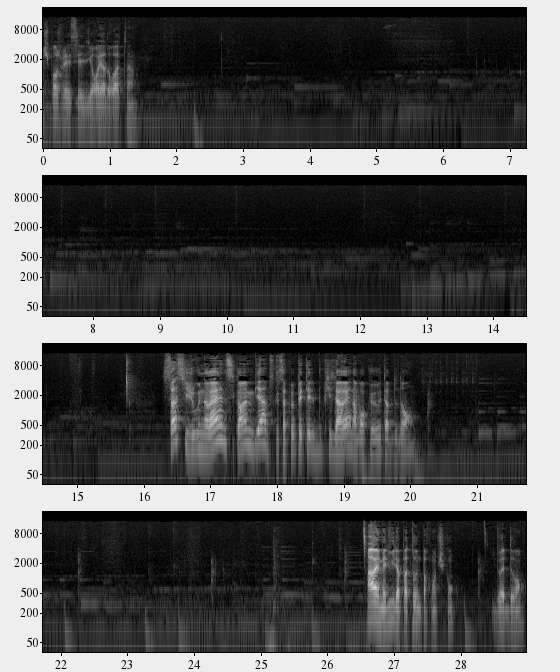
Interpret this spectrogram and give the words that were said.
je pense que je vais essayer Leroy à droite. Hein. Ça, si je joue une reine, c'est quand même bien, parce que ça peut péter le bouclier de la reine avant que eux tapent dedans. Ah ouais, mais lui, il a pas taunt par contre, je suis con. Il doit être devant.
